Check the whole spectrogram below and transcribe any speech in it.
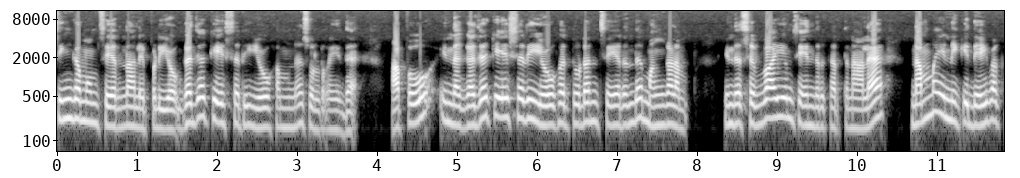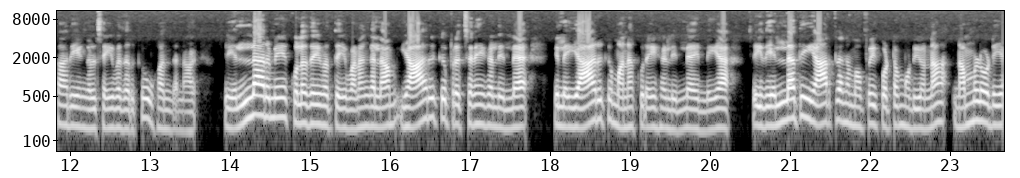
சிங்கமும் சேர்ந்தால் எப்படியோ? கஜகேசரி யோகம்னு சொல்கிறேன் இதை. அப்போது இந்த கஜகேசரி யோகத்துடன் சேர்ந்து மங்களம். இந்த செவ்வாயும் சேர்ந்திருக்கிறதுனால நம்ம இன்னைக்கு தெய்வ காரியங்கள் செய்வதற்கு உகந்த நாள். எல்லாருமே குலதெய்வத்தை வணங்கலாம். யாருக்கு பிரச்சனைகள் இல்லை இல்லை யாருக்கு மனக்குறைகள் இல்லை இல்லையா? ஸோ இது எல்லாத்தையும் யார்கிட்ட நம்ம போய் கொட்ட முடியும்னா நம்மளுடைய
